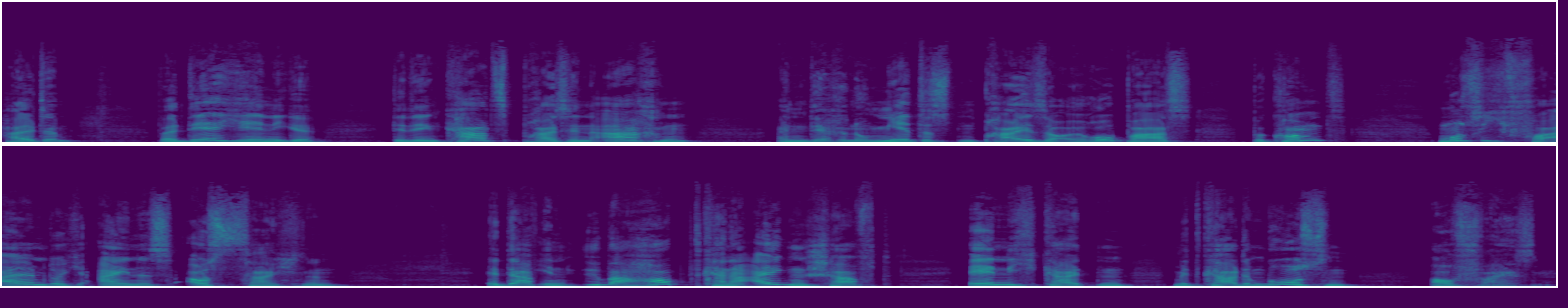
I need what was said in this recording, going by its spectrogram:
halte, weil derjenige, der den Karlspreis in Aachen, einen der renommiertesten Preise Europas, bekommt, muss sich vor allem durch eines auszeichnen. Er darf in überhaupt keiner Eigenschaft Ähnlichkeiten mit Karl dem Großen aufweisen.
